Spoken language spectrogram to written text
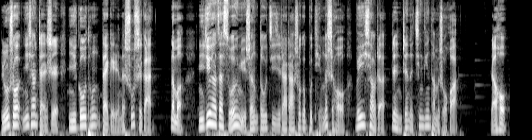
比如说，你想展示你沟通带给人的舒适感，那么你就要在所有女生都叽叽喳喳说个不停的时候，微笑着认真的倾听她们说话，然后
